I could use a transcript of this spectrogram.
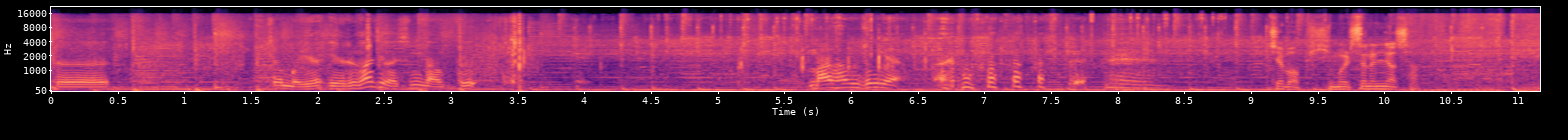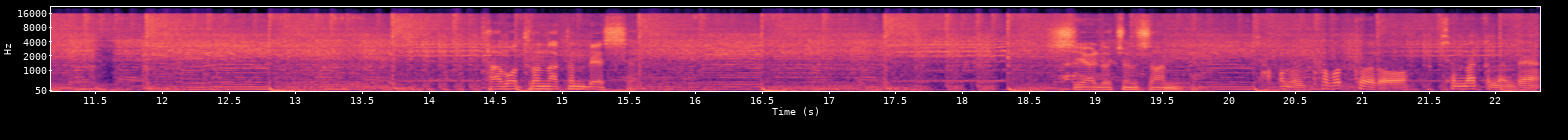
그저뭐 여러 가지가 있습니다. 그 말하는 중에 제법 힘을 쓰는 녀석. 타버트로 낚은 베스. CR도 준수합니다. 자, 오늘 타버터로 처음 낚았는데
